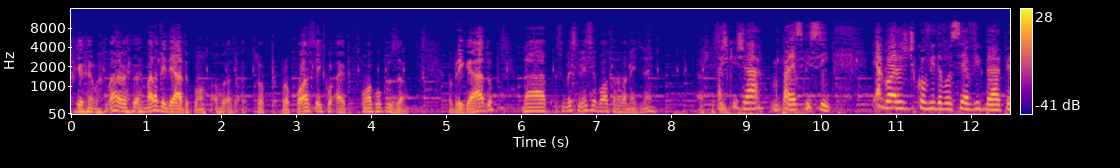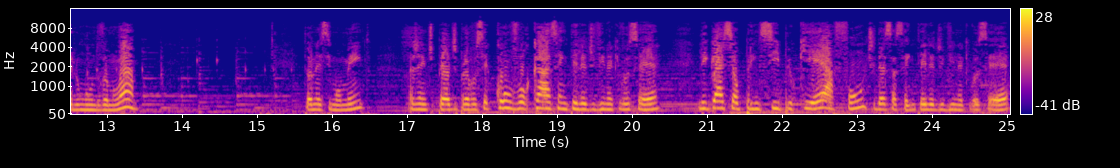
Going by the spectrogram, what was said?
Fiquei marav- maravilhado com a sua proposta e com a, conclusão. Obrigado. Na mês que vem você volta novamente, né? Acho que sim. Acho que já, me parece que sim. E agora a gente convida você a vibrar pelo mundo, vamos lá? Então, nesse momento, a gente pede para você convocar a centelha divina que você é, ligar-se ao princípio que é a fonte dessa centelha divina que você é,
